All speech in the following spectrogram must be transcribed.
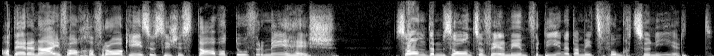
an dieser einfachen Frage, Jesus, ist es da, was du für mich hast? Sondern so und so viel müssen verdienen, damit es funktioniert.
